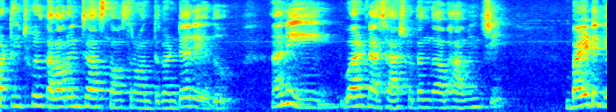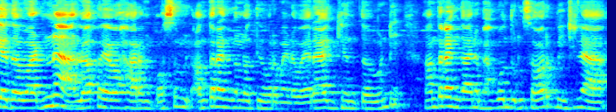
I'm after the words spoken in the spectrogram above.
పట్టించుకొని కలవరించాల్సిన అవసరం అంతకంటే లేదు. అని వాటిని శాశ్వతంగా భావించి బయటకు ఏదో వాడినా లోక వ్యవహారం కోసం అంతరంగంలో తీవ్రమైన వైరాగ్యంతో ఉండి అంతరంగాన్ని భగవంతుడికి సమర్పించిన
